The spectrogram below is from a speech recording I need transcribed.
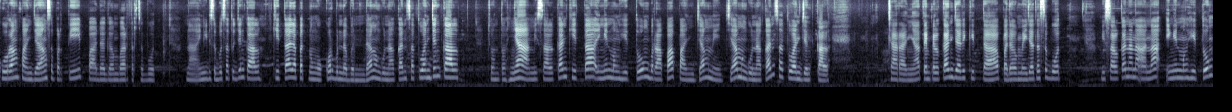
Kurang panjang seperti pada gambar tersebut. Nah, ini disebut satu jengkal. Kita dapat mengukur benda-benda menggunakan satuan jengkal. Contohnya, misalkan kita ingin menghitung berapa panjang meja menggunakan satuan jengkal. Caranya, tempelkan jari kita pada meja tersebut. Misalkan anak-anak ingin menghitung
